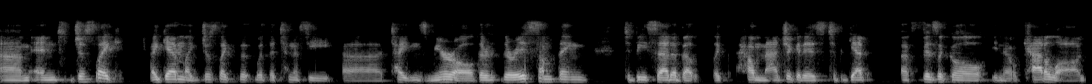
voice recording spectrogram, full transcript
and just like again, like just like the, with the Tennessee uh, Titans mural, there there is something to be said about like how magic it is to get a physical, you know, catalog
